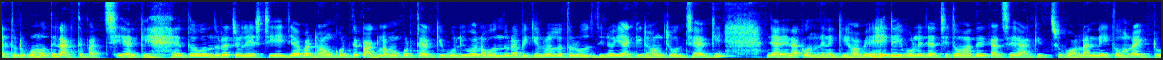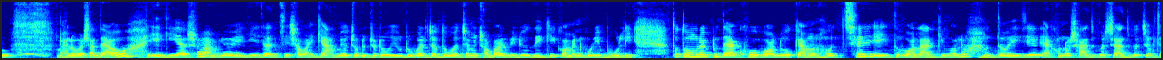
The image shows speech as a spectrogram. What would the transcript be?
এতটুকুর মধ্যে রাখতে পারছি আর কি। তো বন্ধুরা চলে এসছি। এই যে আবার ঢং করতে, পাগলামো করতে আর কি বলি বলো? বন্ধুরা, বিকেলবেলা তো রোজ দিন ওই একই ঢং চলছে আর কি। জানি না কোন দিনে কী হবে, এটাই বলে যাচ্ছি তোমাদের কাছে। আর কিচ্ছু বলার নেই, তোমরা একটু ভালোবাসা দাও, এগিয়ে আসো, আমিও এগিয়ে যাচ্ছি। সবাইকে, আমিও ছোট ছোট ইউটিউবার, যত বছর আমি সবার ভিডিও দেখি কমেন্ট করি, বলি। তো তোমরা একটু দেখো, বলো কেমন হচ্ছে, এই তো বলা আর কি বলো। তো এই যে এখনও সাজগোজ সাজগোজ চলছে।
